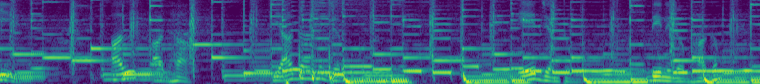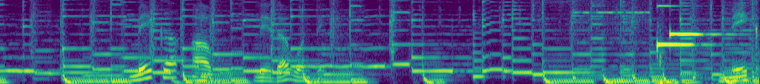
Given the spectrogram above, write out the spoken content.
ఈ అల్ అధా యాగాన్ని జరుపుకుంటుంది ఏ జంతువు? దీనిలో భాగం మేక ఆవు లేదా ఒంటె. మేక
